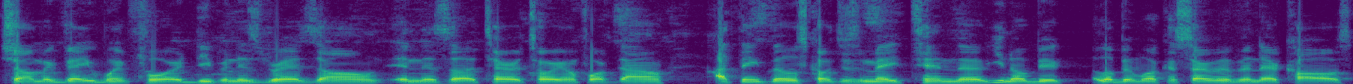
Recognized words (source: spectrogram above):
Sean McVay went for it deep in this red zone in this uh, territory on fourth down. I think those coaches may tend to, you know, be a little bit more conservative in their calls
